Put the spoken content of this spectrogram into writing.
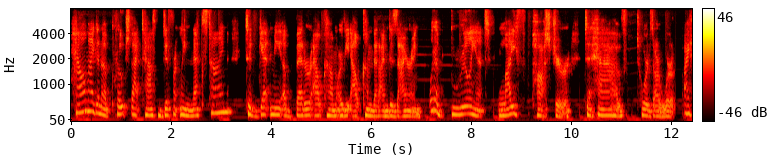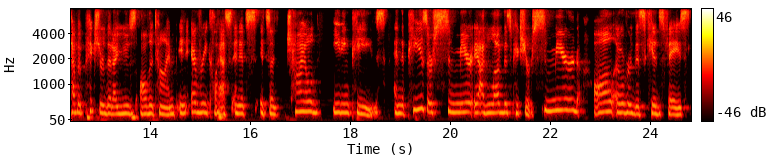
how am I going to approach that task differently next time to get me a better outcome or the outcome that I'm desiring? What a brilliant life posture to have towards our work. I have a picture that I use all the time in every class and it's it's a child eating peas and the peas are smeared i love this picture smeared all over this kid's face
